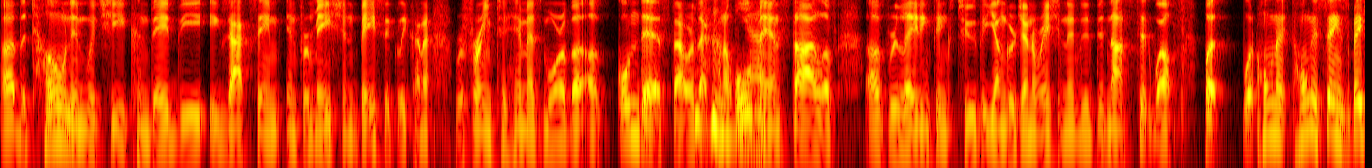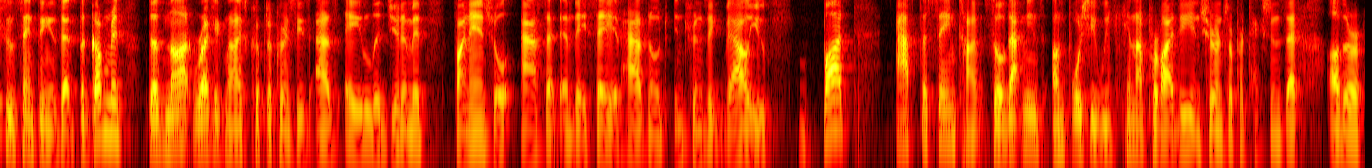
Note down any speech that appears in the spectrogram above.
uh, the tone in which he conveyed the exact same information, basically kind of referring to him as more of a, a kkondae style or that kind of old Yeah. man style of of relating things to the younger generation, and it did not sit well. But what Hong, Hong is saying is basically the same thing: is that the government does not recognize cryptocurrencies as a legitimate financial asset, and they say it has no intrinsic value, but at the same time, so that means unfortunately we cannot provide the insurance or protections that other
